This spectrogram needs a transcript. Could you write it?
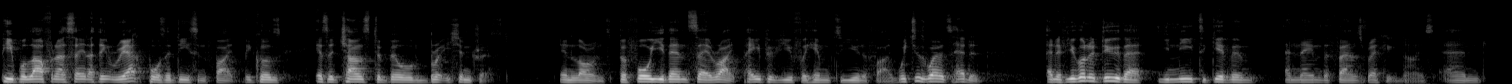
People laugh when I say it. I think react is a decent fight because it's a chance to build British interest in Lawrence before you then say, right, pay per view for him to unify, which is where it's headed. And if you're going to do that, you need to give him a name the fans recognize. And,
